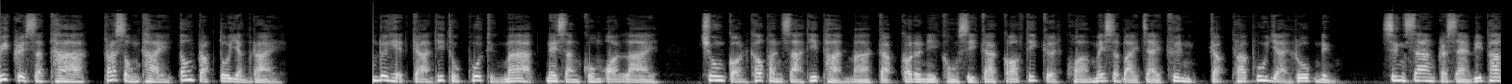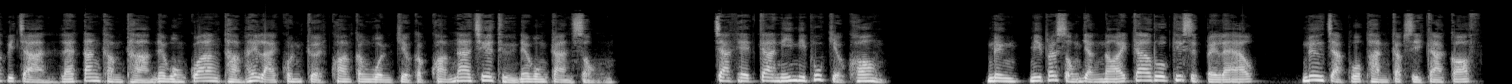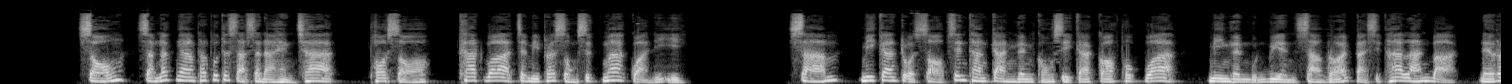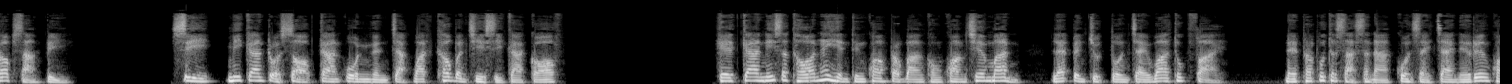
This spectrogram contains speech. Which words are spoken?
วิกฤตศรัทธา พระสงฆ์ไทยต้องปรับตัวอย่างไร ด้วยเหตุการณ์ที่ถูกพูดถึงมากในสังคมออนไลน์ ช่วงก่อนเข้าพรรษาที่ผ่านมากับกรณีของสีกากอฟที่เกิดความไม่สบายใจขึ้นกับพระผู้ใหญ่รูปหนึ่ง ซึ่งสร้างกระแสวิพากษ์วิจารณ์ และตั้งคำถามในวงกว้างทำให้หลายคนเกิดความกังวลเกี่ยวกับความน่าเชื่อถือในวงการสงฆ์จากเหตุการณ์นี้มีผู้เกี่ยวข้อง 1. มีพระสงฆ์อย่างน้อย9รูปที่สึกไปแล้ว เนื่องจากพัวพันกับสีกากอฟ 2. สำนักงานพระพุทธศาสนาแห่งชาติ พศ คาดว่าจะมีพระสงฆ์ศึกมากกว่านี้อีก 3. มีการตรวจสอบเส้นทางการเงินของสีกากอฟพบว่า มีเงินหมุนเวียน 385 ล้านบาทในรอบ 3 ปี 4. มีการตรวจสอบการโอนเงินจากวัดเข้าบัญชีสีกากอฟ เหตุการณ์นี้สะท้อนให้เห็นถึงความประบางของความเชื่อมั่น และเป็นจุดตวนใจว่าทุกฝ่าย ในพระพุทธศาสนาควรใส่ใจในเรื่องความ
